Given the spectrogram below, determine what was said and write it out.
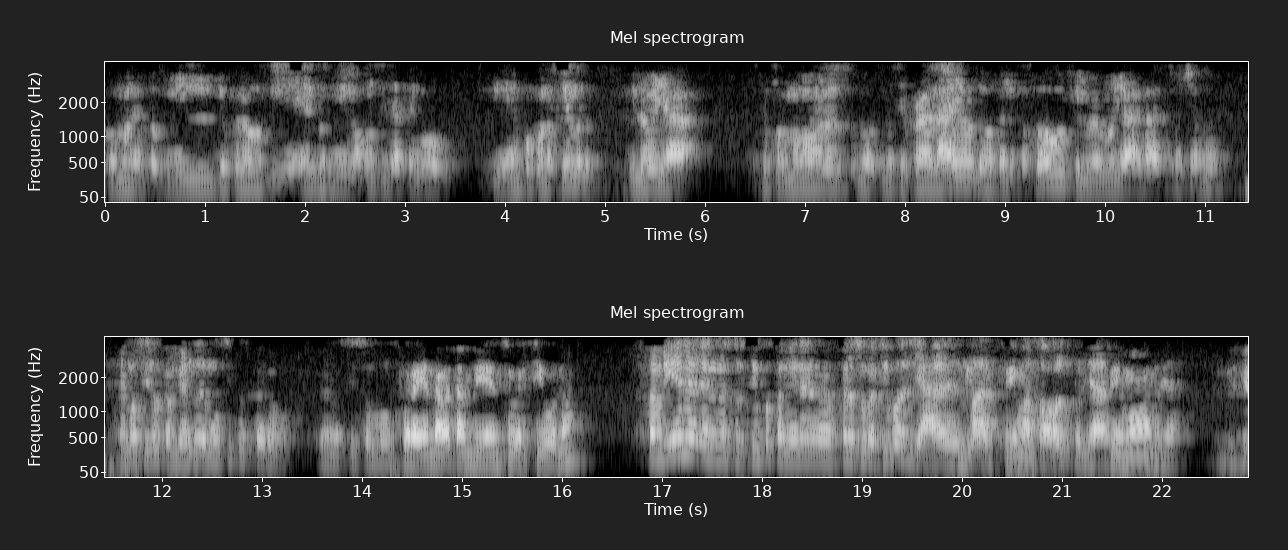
como en el 2000, yo creo 10, 2011, ya tengo tiempo conociéndolo, y luego ya se formó los, los, los Imperial Lions, luego Califa Soul y luego ya la Destrozadora. Hemos ido cambiando de músicos, pero, pero sí somos... Por ahí andaba también subversivo, ¿no? También en, en nuestros tiempos también, era- pero subversivo es ya es más, Sí, más soul, pues ya... Simón. ya. Es que,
